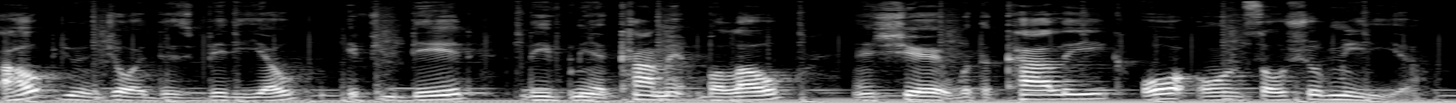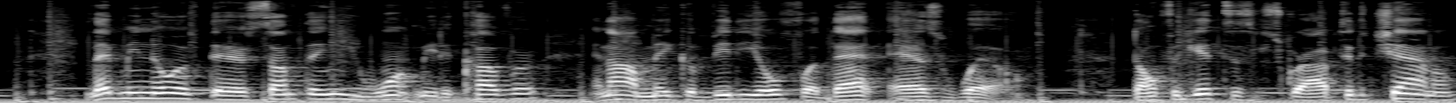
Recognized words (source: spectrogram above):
I hope you enjoyed this video. If you did, leave me a comment below and share it with a colleague or on social media. Let me know if there's something you want me to cover and I'll make a video for that as well. Don't forget to subscribe to the channel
